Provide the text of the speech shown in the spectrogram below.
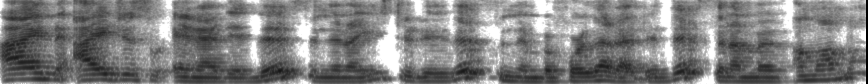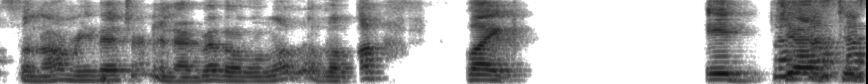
I I just and I did this and then I used to do this and then before that I did this and I'm a, I'm also an army veteran and I blah, blah, blah, blah, blah, blah. like it just is,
